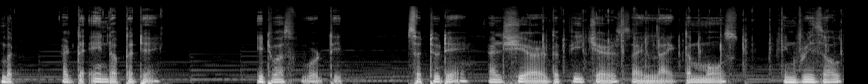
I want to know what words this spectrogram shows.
But at the end of the day, it was worth it. So today, I'll share the features I like the most in Resolve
